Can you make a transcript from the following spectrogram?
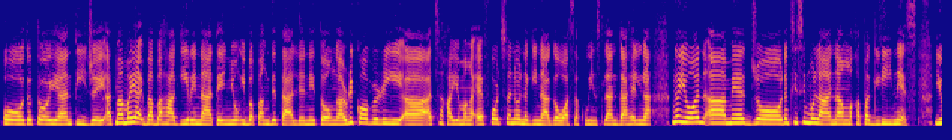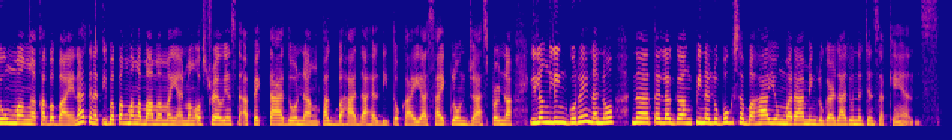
Oo, totoo yan, TJ. At mamaya ibabahagi rin natin yung iba pang detalye nitong uh, recovery uh, at saka yung mga efforts ano, na ginagawa sa Queensland dahil nga ngayon uh, medyo nagsisimula ng makapaglinis yung mga kababayan natin at iba pang mga mamamayan, mga Australians na apektado ng pagbaha dahil dito kay uh, Cyclone Jasper na ilang linggo rin ano, na talagang pinalubog sa baha yung maraming lugar lalo na dyan sa Cairns.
